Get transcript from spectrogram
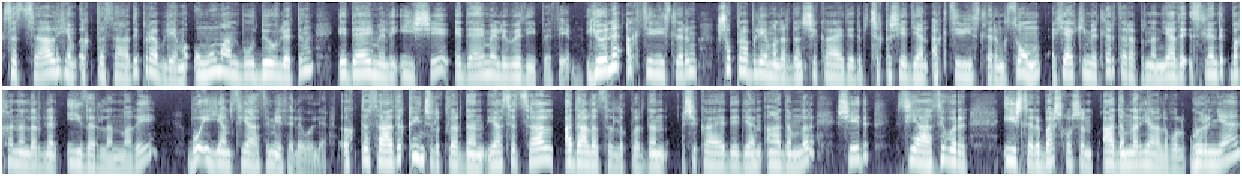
sosial hem ykdysady problema, umuman bu döwletiň edäýmeli işi, edäýmeli wezipesi. Ýöne aktiwistleriň Şu problemalardan şikaýat edip çykyş edýän aktiwistleriň soň häkimiýetler tarapyndan ýa-da islendik bahanalar bilen yzarlanmagy, bu eýýäm syýasy mesele bolýar. Ykdysady kynçylyklardan ýa sosial adalatsyzlyklardan şikaýat edýän adamlar şeýdip syýasy bir işlere baş goşan adamlar ýaly bolup görünýär.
